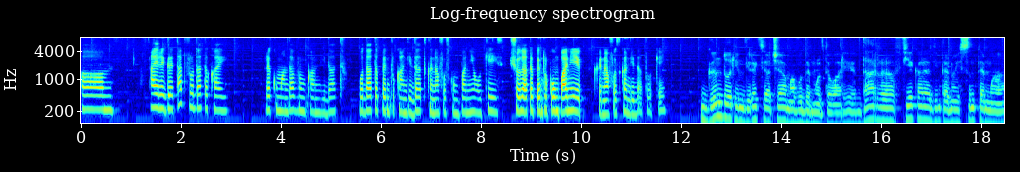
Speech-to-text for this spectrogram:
Uh, ai regretat vreodată că ai recomandat vreun candidat? O dată pentru candidat când a fost compania ok și o dată pentru companie când a fost candidatul ok? Gânduri în direcția aceea am avut de multe ori, dar uh, fiecare dintre noi suntem uh,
